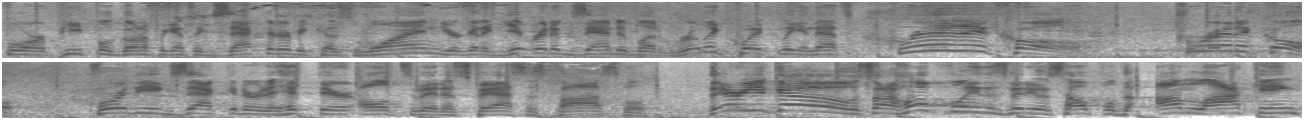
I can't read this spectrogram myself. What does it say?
for people going up against Executor because one, you're going to get rid of Xanadu Blood really quickly, and that's critical, critical for the Executor to hit their ultimate as fast as possible. There you go. So hopefully this video is helpful to unlocking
